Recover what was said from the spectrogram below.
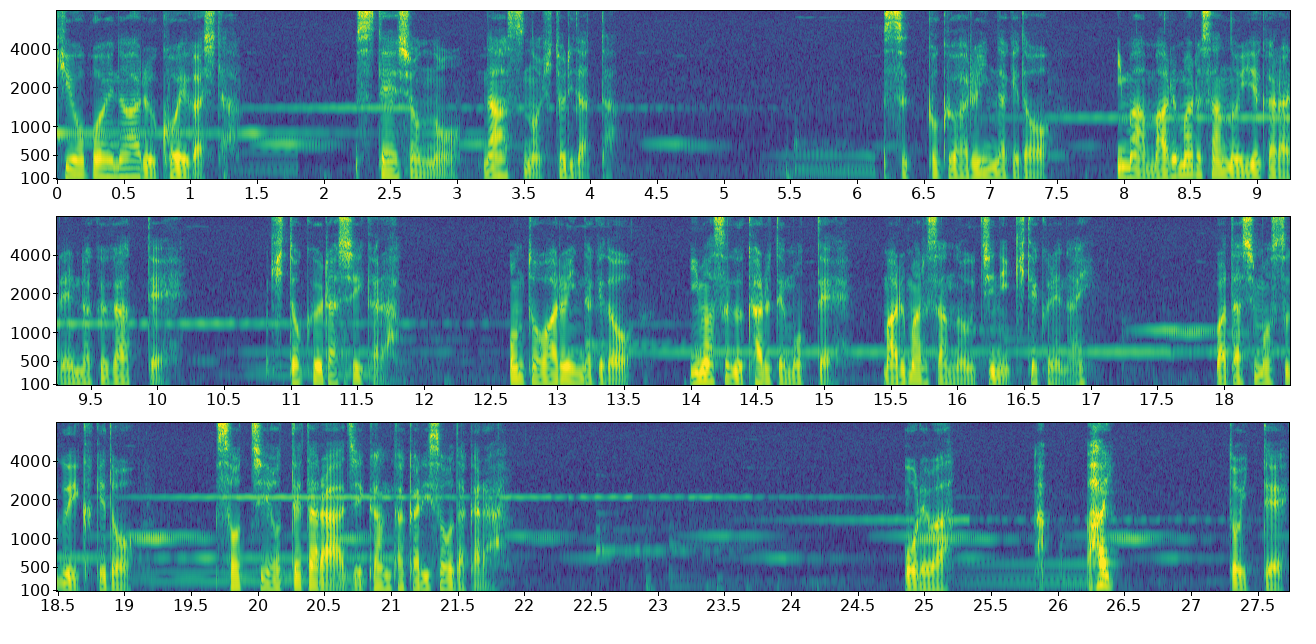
聞き覚えのある声がした。ステーションのナースの一人だった。すっごく悪いんだけど今〇〇さんの家から連絡があって既得らしいから。本当悪いんだけど今すぐカルテ持って〇〇さんの家に来てくれない？私もすぐ行くけどそっち寄ってたら時間かかりそうだから。俺は「ははい」と言って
